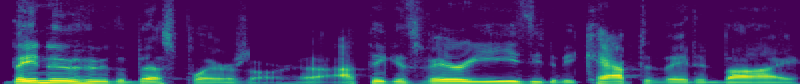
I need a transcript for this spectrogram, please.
They knew who the best players are. I think it's very easy to be captivated by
